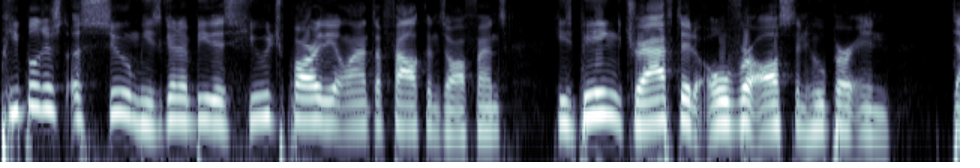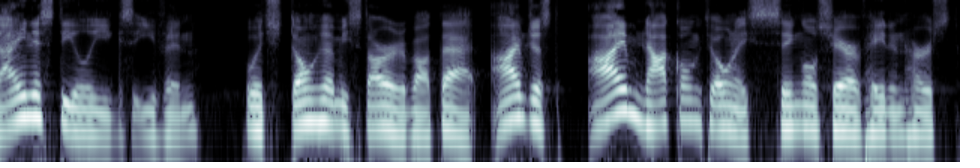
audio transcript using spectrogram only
people just assume he's going to be this huge part of the Atlanta Falcons offense. He's being drafted over Austin Hooper in dynasty leagues even, which don't get me started about that. I'm just I'm not going to own a single share of Hayden Hurst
